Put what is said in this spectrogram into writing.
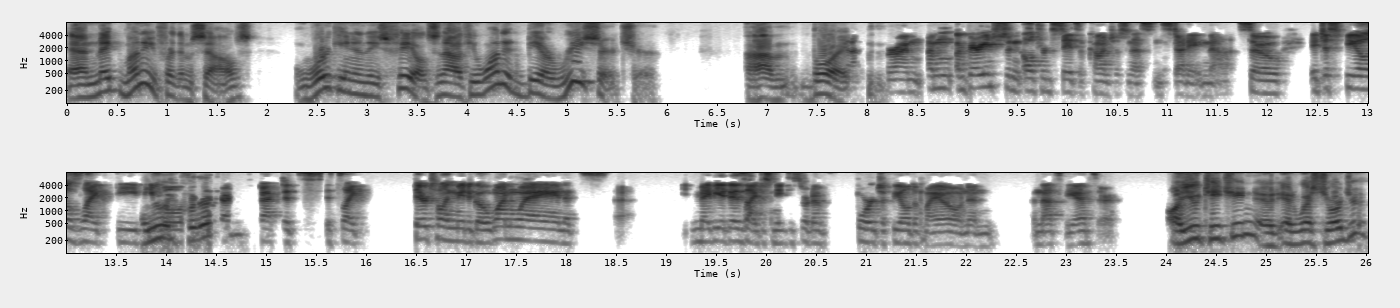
and make money for themselves working in these fields. Now, if you wanted to be a researcher, um, boy, I'm, I'm I'm very interested in altered states of consciousness and studying that. So it just feels like the people expect it's it's like they're telling me to go one way, and it's uh, maybe it is. I just need to sort of forge a field of my own, and and that's the answer. Are you teaching at, at West Georgia?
